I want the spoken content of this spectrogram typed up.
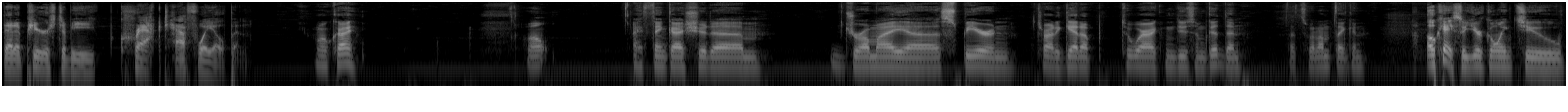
that appears to be cracked halfway open. Okay. Well, I think I should um, draw my uh, spear and try to get up to where I can do some good. Then that's what I'm thinking. Okay, so you're going to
